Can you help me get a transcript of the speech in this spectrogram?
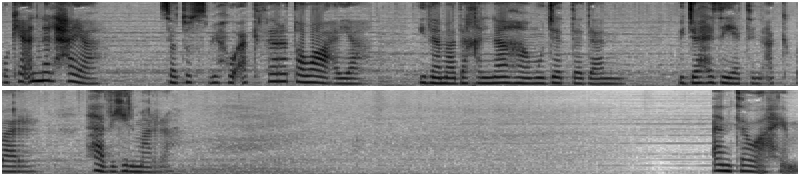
وكأن الحياة ستصبح أكثر طواعية إذا ما دخلناها مجددا بجهزية أكبر هذه المرة أنت واهم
